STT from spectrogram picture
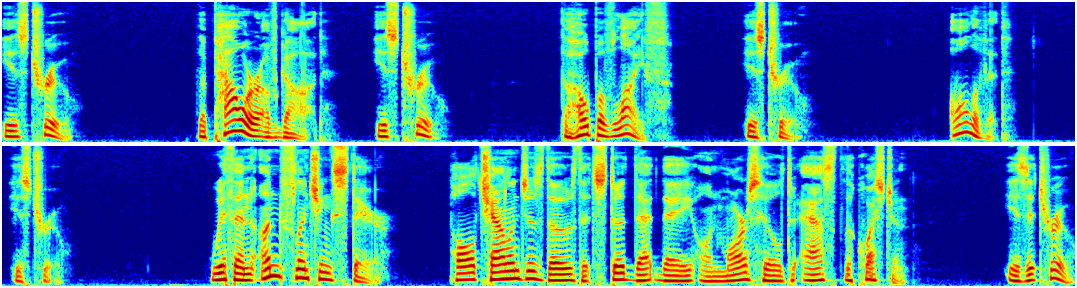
is true. The power of God is true. The hope of life is true. All of it is true. With an unflinching stare, Paul challenges those that stood that day on Mars Hill to ask the question Is it true?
